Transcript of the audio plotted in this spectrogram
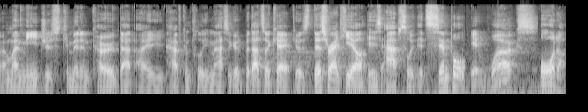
Uh, my me just committed code that I have completely massacred, but that's okay because this right here is absolute. It's simple, it works, order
